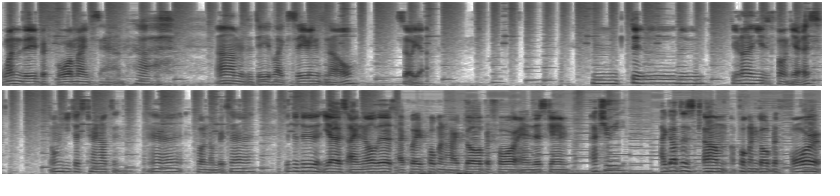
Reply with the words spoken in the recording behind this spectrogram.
one day before my exam. um, is it day like savings? No. So yeah. Mm, do, do. do not use the phone? Yes. Don't you just turn off the uh, phone numbers? Uh, do, do, do. Yes, I know this. I played Pokemon Heart Gold before and this game. Actually, I got this um Pokemon Gold before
